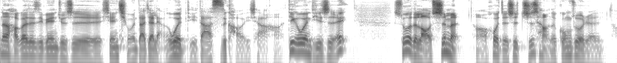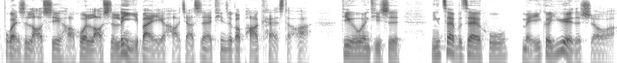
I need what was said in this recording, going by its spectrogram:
那郝哥在这边就是先请问大家两个问题，大家思考一下哈。第一个问题是，哎，所有的老师们啊，或者是职场的工作人，不管是老师也好，或者老师的另一半也好，假设在听这个 podcast 的话，第一个问题是，您在不在乎每一个月的时候啊，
